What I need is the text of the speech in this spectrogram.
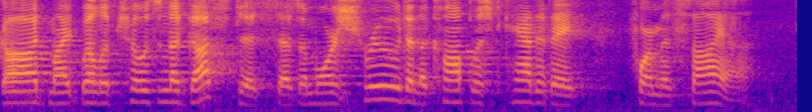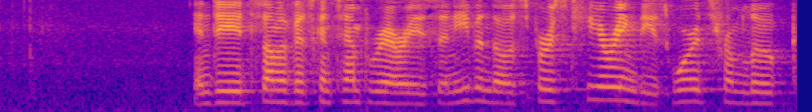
God might well have chosen Augustus as a more shrewd and accomplished candidate for Messiah. Indeed, some of his contemporaries, and even those first hearing these words from Luke,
